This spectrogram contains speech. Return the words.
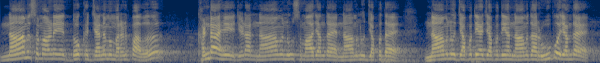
ਨਾਮ ਸਮਾਣੇ ਦੁੱਖ ਜਨਮ ਮਰਨ ਭਵ। ਖੰਡਾ ਹੈ ਜਿਹੜਾ ਨਾਮ ਨੂੰ ਸਮਾ ਜਾਂਦਾ ਹੈ, ਨਾਮ ਨੂੰ ਜਪਦਾ ਹੈ। ਨਾਮ ਨੂੰ ਜਪਦਿਆਂ ਜਪਦਿਆਂ ਨਾਮ ਦਾ ਰੂਪ ਹੋ ਜਾਂਦਾ ਹੈ।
